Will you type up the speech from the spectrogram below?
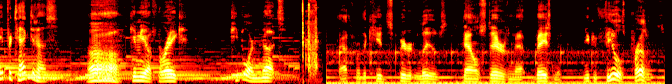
They protected us. Oh, give me a break. People are nuts. That's where the kid's spirit lives, downstairs in that basement. You can feel his presence.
